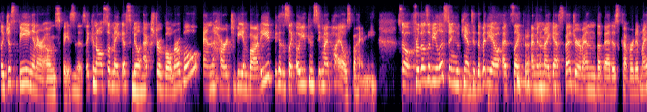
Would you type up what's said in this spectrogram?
like just being in our own spaces. It can also make us feel mm-hmm. extra vulnerable and hard to be embodied because it's like, oh, you can see my piles behind me. So for those of you listening who can't see the video, it's like I'm in my guest bedroom and the bed is covered in my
